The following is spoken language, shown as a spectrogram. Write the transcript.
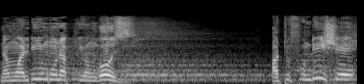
na mwalimu na kiongozi. Atufundishe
